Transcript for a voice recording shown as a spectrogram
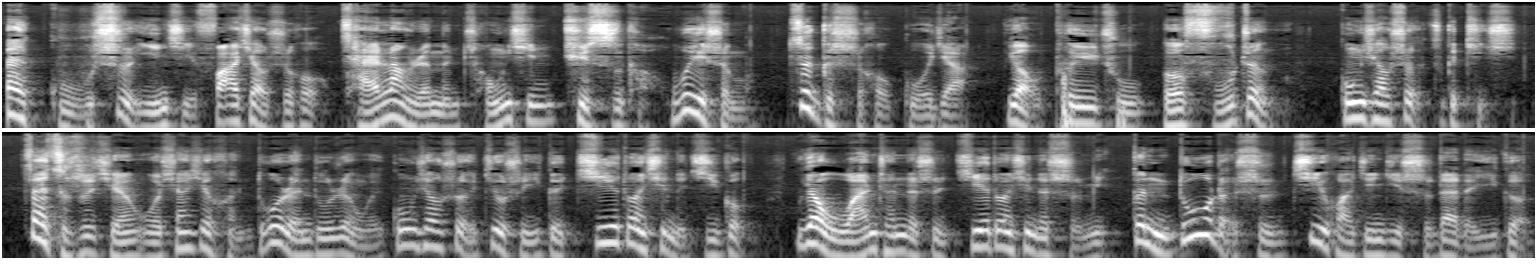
在股市引起发酵之后，才让人们重新去思考为什么这个时候国家要推出和扶正供销社这个体系。在此之前，我相信很多人都认为供销社就是一个阶段性的机构，要完成的是阶段性的使命，更多的是计划经济时代的一个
